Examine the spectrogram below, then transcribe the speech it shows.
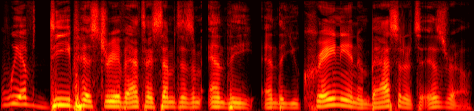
we have deep history of anti-Semitism. And the and the Ukrainian ambassador to Israel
